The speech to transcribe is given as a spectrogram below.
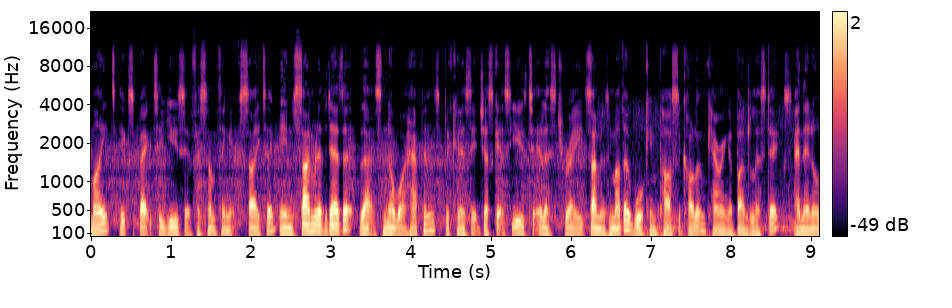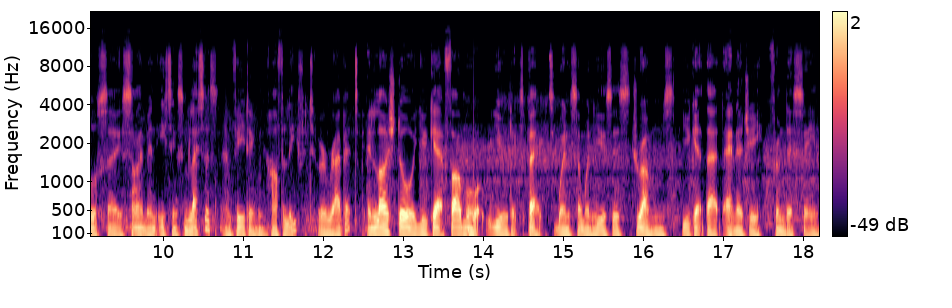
might expect to use it for something exciting. In Simon of the Desert, that's not what happens because it just gets used to illustrate Simon's mother walking past a column carrying a bundle of sticks, and then also Simon eating some lettuce and feeding half a leaf to a rabbit. In L'Age d'Or, you get far more what you would expect when someone uses drums. You get that energy from this scene.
